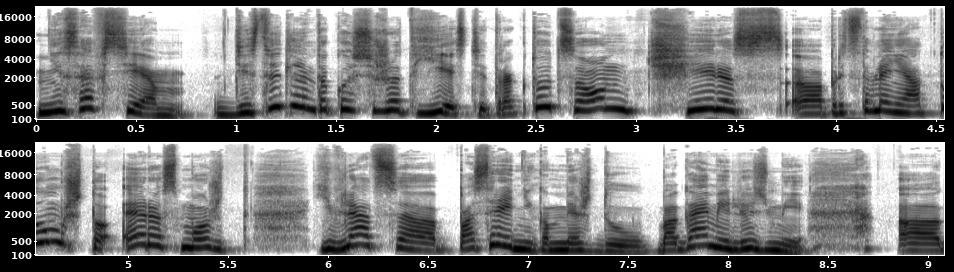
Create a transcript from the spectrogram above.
Не совсем. Действительно, такой сюжет есть, и трактуется он через э, представление о том, что Эрос может являться посредником между богами и людьми. Э,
